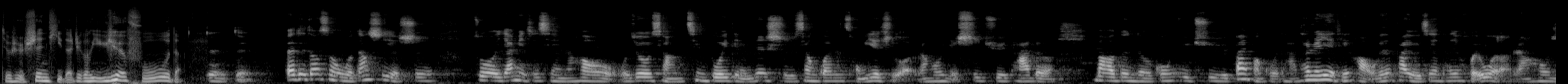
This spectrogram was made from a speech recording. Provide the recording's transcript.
就是身体的这个愉悦服务的。对对，Betty Dawson，我当时也是做亚米之前，然后我就想进多一点认识相关的从业者，然后也是去他的曼哈顿的公寓去拜访过他，他人也挺好，我给他发邮件，他就回我了，然后呢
